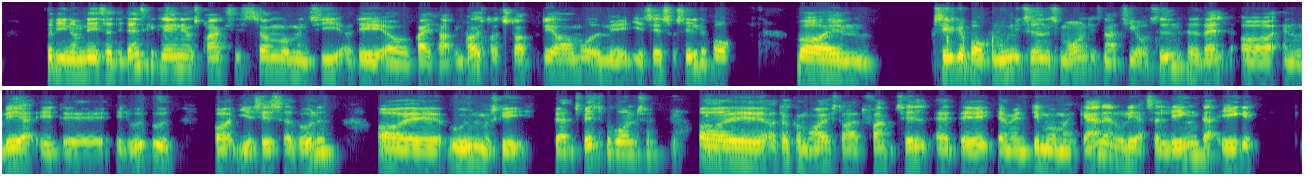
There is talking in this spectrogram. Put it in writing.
Fordi når man læser det danske klagenævnspraksis, så må man sige, og det er jo faktisk har vi en højstrætsdom på det her område med ISS og Silkeborg, hvor øhm, Silkeborg Kommune i tidernes morgen, det er snart 10 år siden, havde valgt at annullere et, øh, et udbud, hvor ISS havde vundet, og øh, uden måske verdens bedste begrundelse. Og, øh, og der kom højesteret frem til, at øh, jamen, det må man gerne annullere, så længe der ikke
